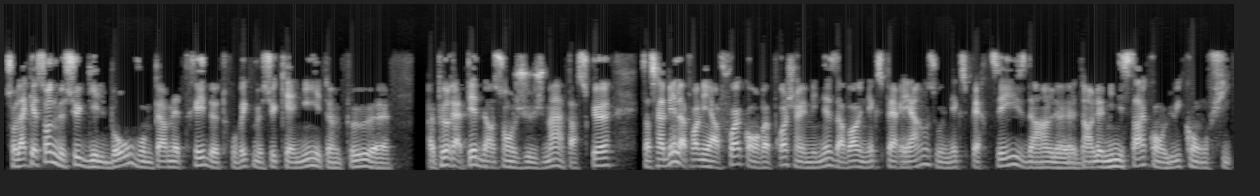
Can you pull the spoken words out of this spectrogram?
Sur la question de M. Guilbeault, vous me permettrez de trouver que M. Kenny est un peu euh, un peu rapide dans son jugement parce que ça serait bien la première fois qu'on reproche à un ministre d'avoir une expérience ou une expertise dans le, dans le ministère qu'on lui confie.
